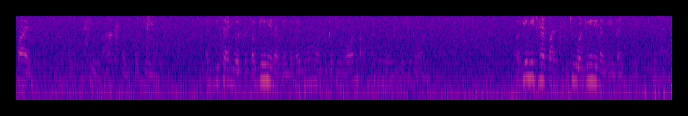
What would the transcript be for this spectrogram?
file, if you ask for the forgiveness and decide yourself again and again that I don't want to get involved now, I don't want to get involved. Again it happens, you do again and again like this.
